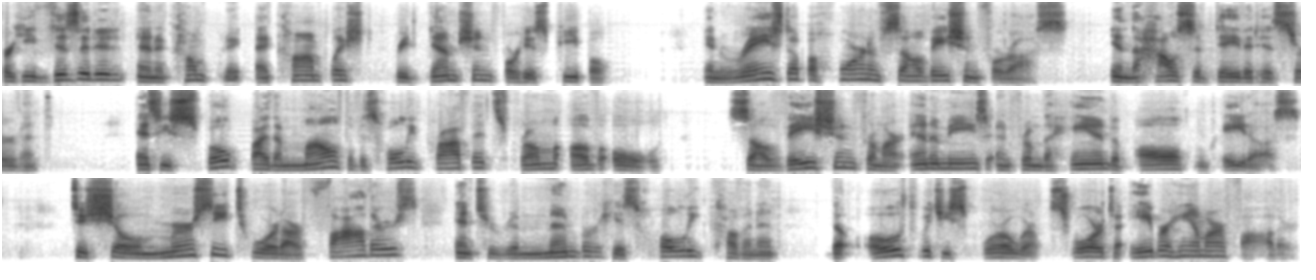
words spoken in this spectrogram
for he visited and accomplished redemption for his people and raised up a horn of salvation for us in the house of David his servant, as he spoke by the mouth of his holy prophets from of old, salvation from our enemies and from the hand of all who hate us, to show mercy toward our fathers and to remember his holy covenant, the oath which he swore, swore to Abraham our father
